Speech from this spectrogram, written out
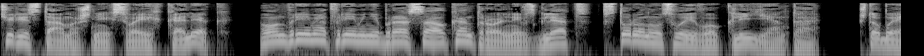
Через тамошних своих коллег он время от времени бросал контрольный взгляд в сторону своего клиента, чтобы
